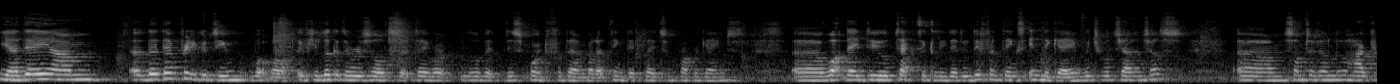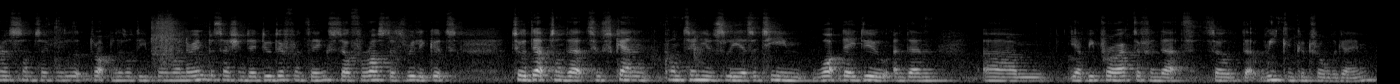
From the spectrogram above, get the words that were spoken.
Yeah, they um, uh, they're, they're a pretty good team. Well, well, if you look at the results, they were a little bit disappointed for them, but I think they played some proper games. Uh, what they do tactically, they do different things in the game, which will challenge us. Um, sometimes a little high press, sometimes a little, drop a little deeper. When they're in possession, they do different things. So for us, that's really good to adapt on that, to scan continuously as a team what they do, and then um, yeah, be proactive in that, so that we can control the game.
